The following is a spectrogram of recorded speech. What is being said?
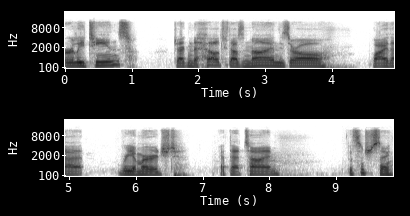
early teens. Drag Me to Hell 2009. These are all why that reemerged at that time. That's interesting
